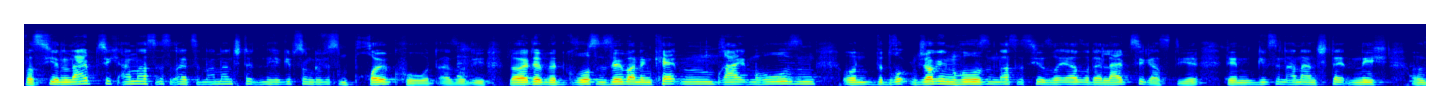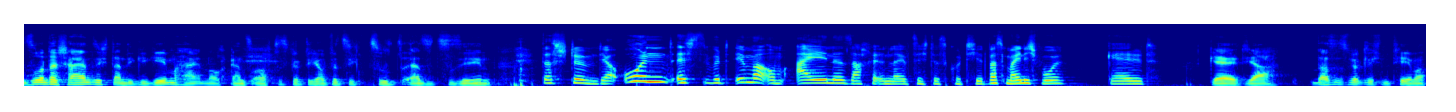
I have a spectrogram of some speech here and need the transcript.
Was hier in Leipzig anders ist als in anderen Städten, hier gibt es so einen gewissen Prollcode. Also die Leute mit großen silbernen Ketten, breiten Hosen und bedruckten Jogginghosen, das ist hier so eher so der Leipziger Stil. Den gibt es in anderen Städten nicht. Und so unterscheiden sich sich dann die Gegebenheiten auch ganz oft. Das ist wirklich auch witzig zu, also zu sehen. Das stimmt, ja. Und es wird immer um eine Sache in Leipzig diskutiert. Was meine ich wohl? Geld. Geld, ja. Das ist wirklich ein Thema.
